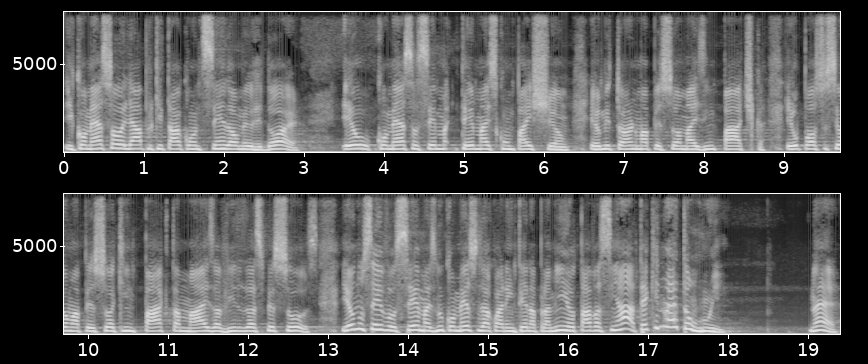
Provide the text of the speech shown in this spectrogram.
e começo a olhar para o que está acontecendo ao meu redor, eu começo a ser, ter mais compaixão, eu me torno uma pessoa mais empática, eu posso ser uma pessoa que impacta mais a vida das pessoas. E eu não sei você, mas no começo da quarentena, para mim, eu estava assim: ah, até que não é tão ruim, né?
